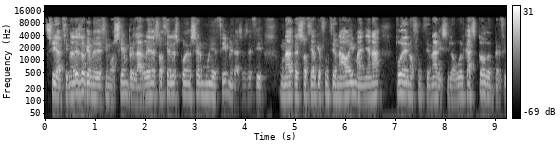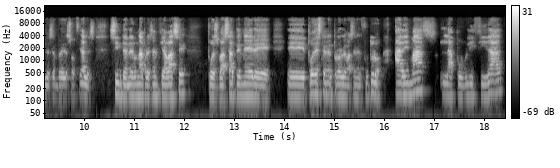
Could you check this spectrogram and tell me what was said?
Sí, al final es lo que me decimos siempre. Las redes sociales pueden ser muy efímeras, es decir, una red social que funciona hoy, mañana puede no funcionar. Y si lo vuelcas todo en perfiles en redes sociales sin tener una presencia base, pues vas a tener, eh, eh, puedes tener problemas en el futuro. Además, la publicidad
